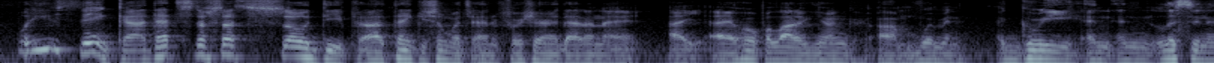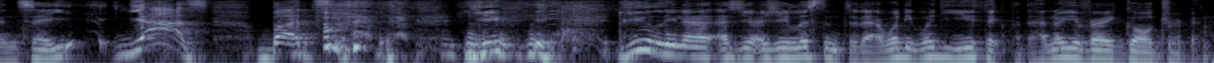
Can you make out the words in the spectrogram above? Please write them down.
What do you think? Uh, that's that's so deep. Uh, thank you so much, Anna, for sharing that. And I, I, I hope a lot of young um, women agree and, and listen and say yes. But you, you, Lena, as you as you listen to that, what do what do you think about that? I know you're very goal driven.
